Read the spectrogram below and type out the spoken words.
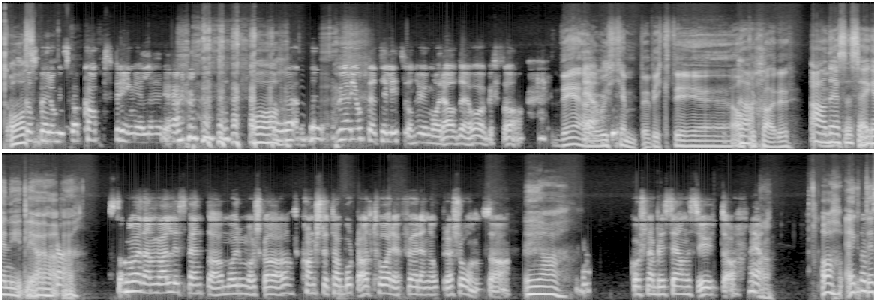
skal spørre om vi skal kappspringe, eller ja. Det- Vi har gjort det til litt sånn humor av det òg, så Det er Ja. jo kjempeviktig eh, at Ja. du klarer. ja, det syns jeg er nydelig å høre. Så nå er de veldig spente. Mormor skal kanskje ta bort alt håret før en operasjon, så Ja. hvordan det blir seende ut. Og, ja. Ja. Åh, jeg, det,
